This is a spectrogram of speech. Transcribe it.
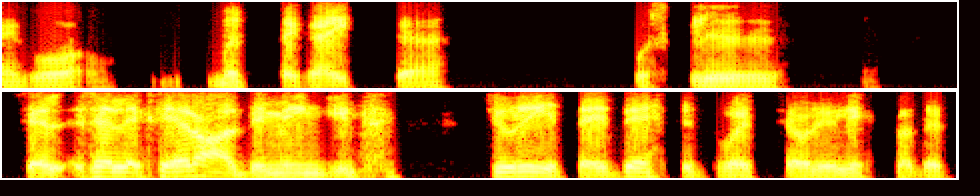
nagu mõttekäik äh, kuskil, sel-, selleks eraldi mingit žüriid ei tehtud, vaid see oli lihtsalt, et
